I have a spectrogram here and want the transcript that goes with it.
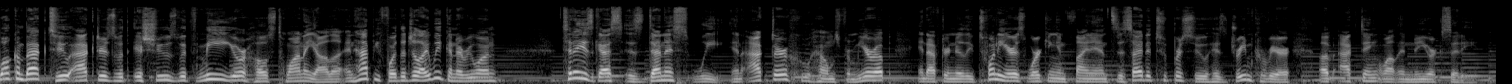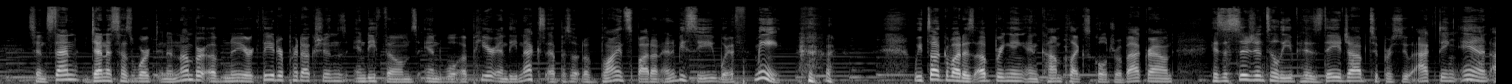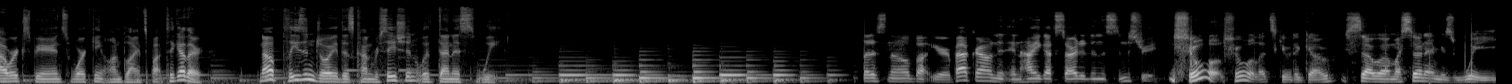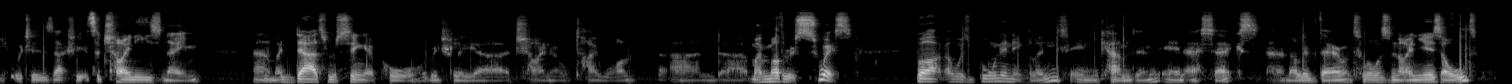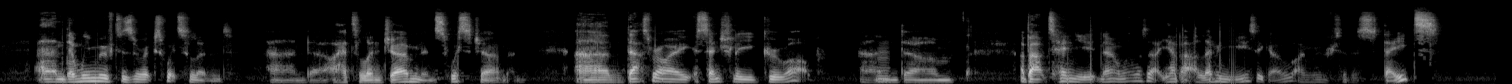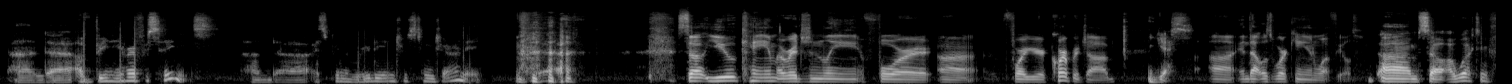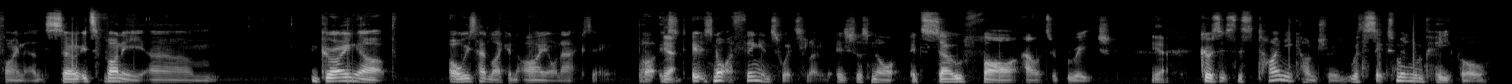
Welcome back to Actors with Issues with me, your host, Juan Ayala, and happy 4th of July weekend, everyone. Today's guest is Dennis Wee, an actor who helms from Europe and after nearly 20 years working in finance decided to pursue his dream career of acting while in New York City. Since then, Dennis has worked in a number of New York theater productions, indie films, and will appear in the next episode of Blind Spot on NBC with me. we talk about his upbringing and complex cultural background, his decision to leave his day job to pursue acting, and our experience working on Blind Spot together. Now, please enjoy this conversation with Dennis Wee. Let us know about your background and how you got started in this industry. Sure, sure. Let's give it a go. So, uh, my surname is Wee, which is actually it's a Chinese name. Uh, mm-hmm. My dad's from Singapore, originally uh, China or Taiwan, and uh, my mother is Swiss. But I was born in England, in Camden, in Essex, and I lived there until I was nine years old. And then we moved to Zurich, Switzerland, and uh, I had to learn German and Swiss German. And that's where I essentially grew up. Hmm. And mm. um, about 10 years, no, when was that? Yeah, about 11 years ago, I moved to the States and uh, I've been here ever since. And uh, it's been a really interesting journey. Yeah. So you came originally for uh, for your corporate job. Yes. Uh, and that was working in what field? Um, so I worked in finance. So it's hmm. funny. Um, growing up, always had like an eye on acting but it's yeah. it's not a thing in Switzerland. It's just not. It's so far out of reach. Yeah, because it's this tiny country with six million people,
